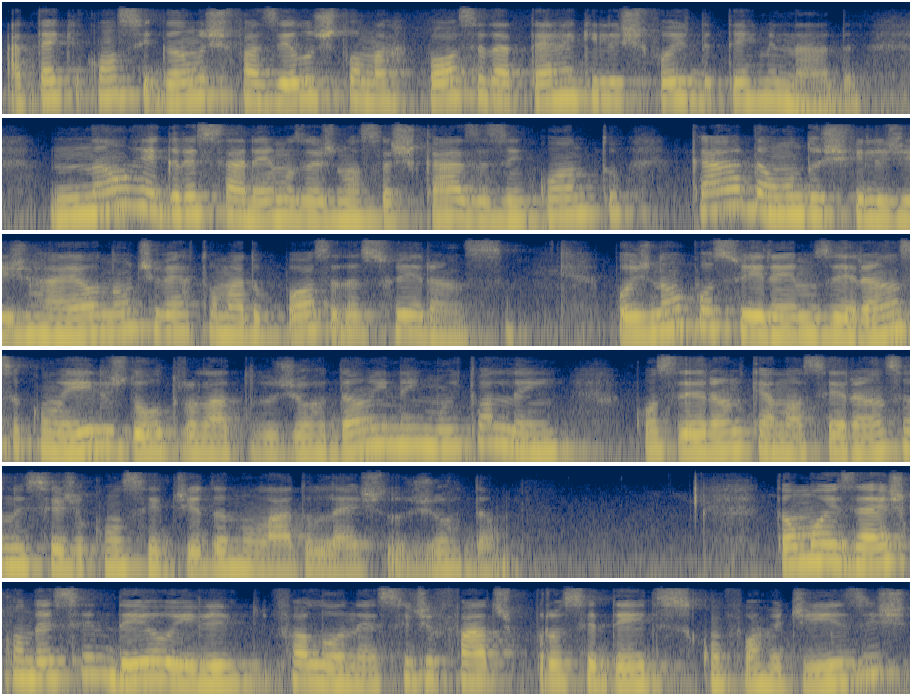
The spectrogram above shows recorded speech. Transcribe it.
até que consigamos fazê-los tomar posse da terra que lhes foi determinada. Não regressaremos às nossas casas enquanto cada um dos filhos de Israel não tiver tomado posse da sua herança. Pois não possuiremos herança com eles do outro lado do Jordão e nem muito além, considerando que a nossa herança nos seja concedida no lado leste do Jordão. Então Moisés condescendeu e ele falou, né? Se de fato procederdes conforme dizes,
